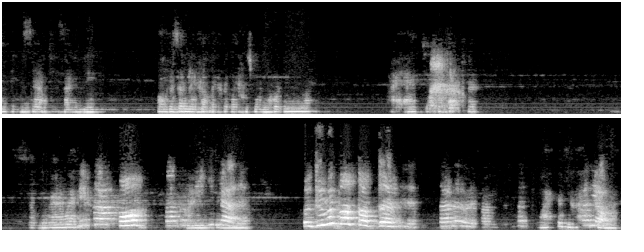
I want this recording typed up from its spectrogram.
something snapped inside of me. All of a sudden, I felt like her life was more important than mine. I had to protect her. So we ran away. Oh! Ödümü patlattı. Why are you hate androids.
